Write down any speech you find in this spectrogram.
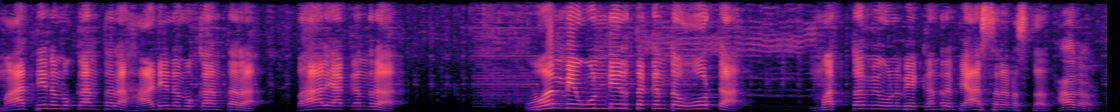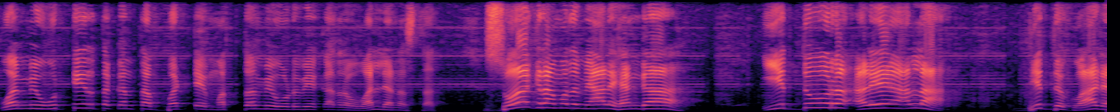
ಮಾತಿನ ಮುಖಾಂತರ ಹಾಡಿನ ಮುಖಾಂತರ ಬಹಳ ಯಾಕಂದ್ರ ಒಮ್ಮೆ ಉಂಡಿರ್ತಕ್ಕಂಥ ಊಟ ಮತ್ತೊಮ್ಮೆ ಉಣ್ಬೇಕಂದ್ರೆ ಬ್ಯಾಸರ ಅನಿಸ್ತದ. ಒಮ್ಮೆ ಹುಟ್ಟಿರ್ತಕ್ಕಂಥ ಬಟ್ಟೆ ಮತ್ತೊಮ್ಮೆ ಉಡ್ಬೇಕಾದ್ರೆ ಒಲ್ಲೆ ಅನ್ನಿಸ್ತದ ಸ್ವಗ್ರಾಮದ ಮ್ಯಾಲ ಹೆಂಗ? ಇದ್ದೂರ ಅಳೆ ಅಲ್ಲ ಬಿದ್ದ ಗ್ವಾಡೆ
